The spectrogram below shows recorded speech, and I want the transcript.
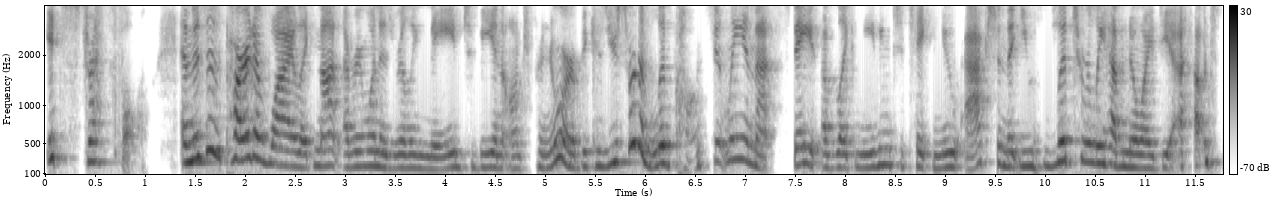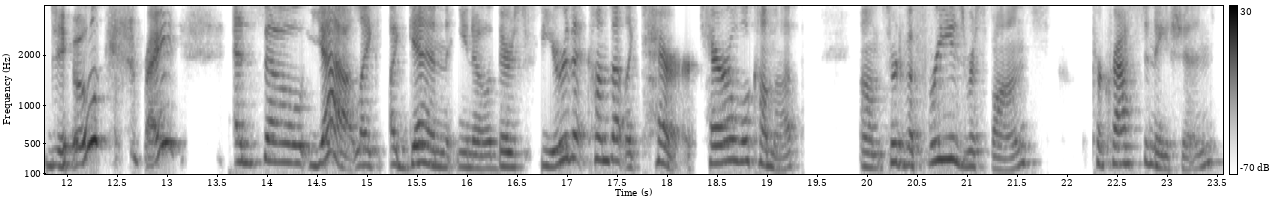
It's stressful and this is part of why like not everyone is really made to be an entrepreneur because you sort of live constantly in that state of like needing to take new action that you literally have no idea how to do right? And so yeah like again you know there's fear that comes up like terror. Terror will come up um, sort of a freeze response procrastination.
